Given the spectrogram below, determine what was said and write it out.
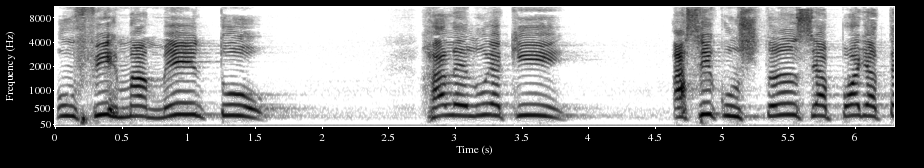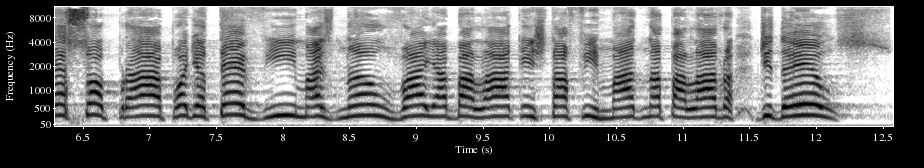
um firmamento. Aleluia! Que a circunstância pode até soprar, pode até vir, mas não vai abalar quem está firmado na palavra de Deus.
